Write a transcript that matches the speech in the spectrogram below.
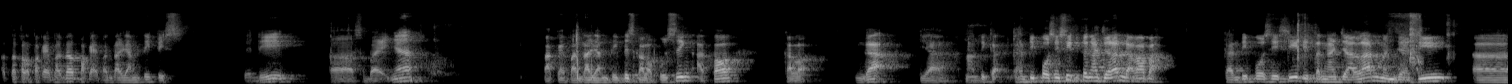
Atau kalau pakai bantal pakai bantal yang tipis. Jadi eh, sebaiknya pakai bantal yang tipis kalau pusing atau kalau enggak ya nanti ganti posisi di tengah jalan nggak apa-apa ganti posisi di tengah jalan menjadi eh,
